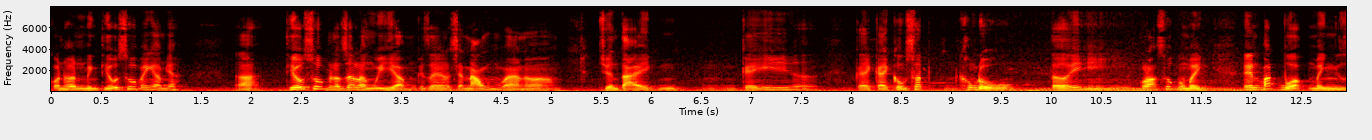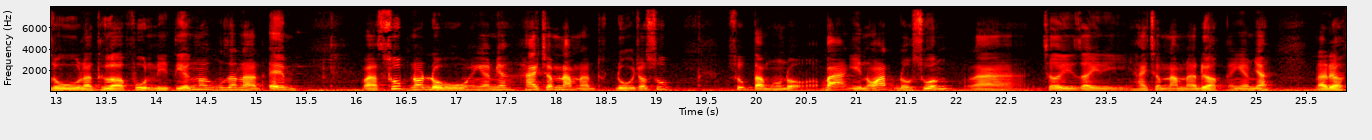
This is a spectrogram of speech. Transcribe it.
còn hơn mình thiếu súp anh em nhé. Đó thiếu súp nó rất là nguy hiểm, cái dây nó sẽ nóng và nó truyền tải cái cái cái công suất không đủ tới loa súp của mình nên bắt buộc mình dù là thừa full thì tiếng nó cũng rất là êm. Và súp nó đủ, anh em nhé 2.5 là đủ cho súp. Súp tầm khoảng độ 3.000W đổ xuống là chơi dây 2.5 là được, anh em nhé. Là được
